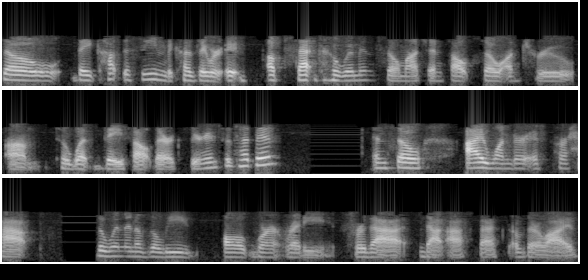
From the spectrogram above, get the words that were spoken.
so they cut the scene because they were it upset the women so much and felt so untrue um to what they felt their experiences had been. And so i wonder if perhaps the women of the league all weren't ready for that that aspect of their lives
